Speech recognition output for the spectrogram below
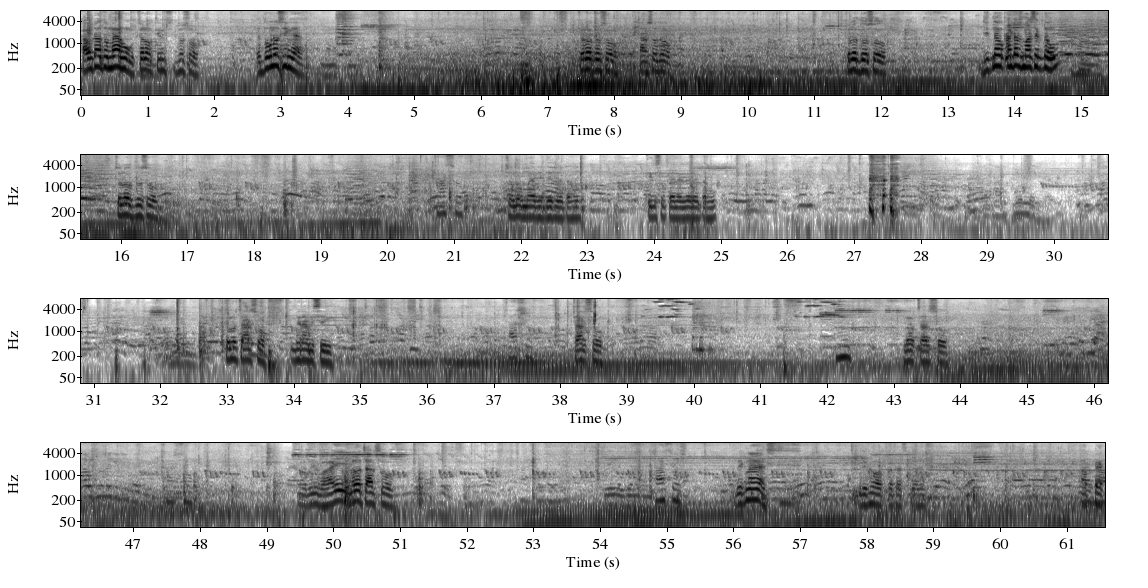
काउंटर तो मैं हूँ। चलो तीन दो सौ। ये दोनों सिंह है। चलो दो सौ चार सौ दो। चलो दो सौ। जितना काउंटर मार सकता हूँ। चलो दो सौ। चलो मैं भी देख लेता हूँ। तीन सौ पहले ले लेता हूँ। चलो चार सौ। मेरा भी सही चार सौ। लो चार सौ। अरे भाई लो चार सौ। देखना है? देखो आपका टच क्या है। आप पैक।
